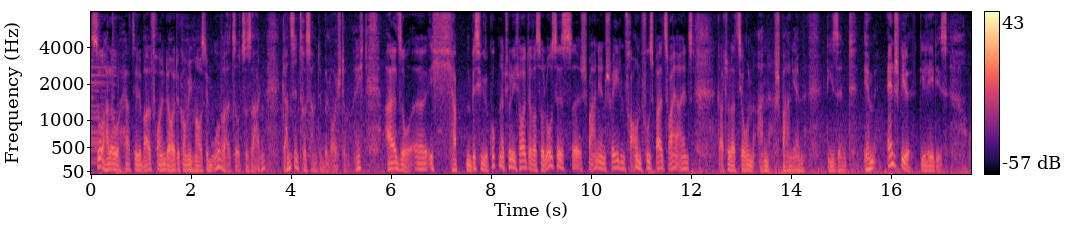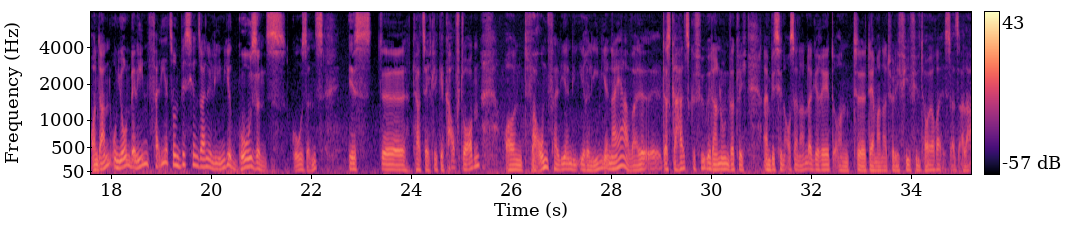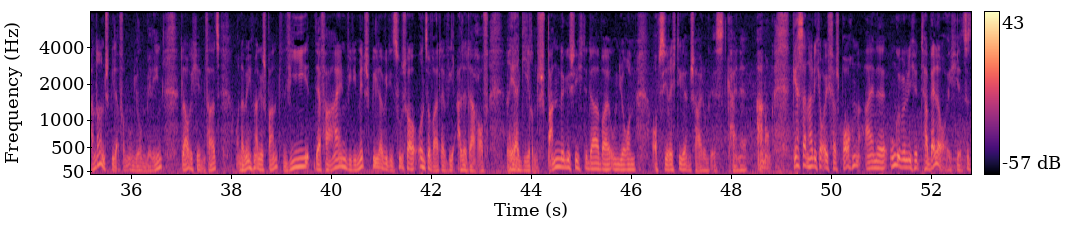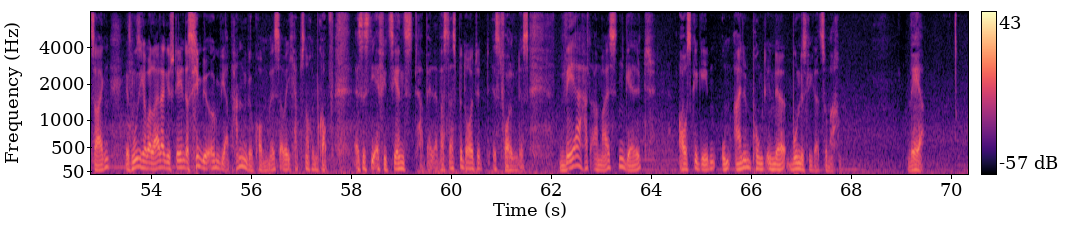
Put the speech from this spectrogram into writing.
So, hallo, herzliche Ballfreunde. Heute komme ich mal aus dem Urwald sozusagen. Ganz interessante Beleuchtung, nicht? Also, äh, ich habe ein bisschen geguckt natürlich heute, was so los ist. Äh, Spanien, Schweden, Frauenfußball 2-1. Gratulation an Spanien. Die sind im Endspiel, die Ladies. Und dann Union Berlin verliert so ein bisschen seine Linie. Gosens, Gosens ist äh, tatsächlich gekauft worden und warum verlieren die ihre Linie? Naja, weil äh, das Gehaltsgefüge da nun wirklich ein bisschen auseinandergerät und äh, der Mann natürlich viel, viel teurer ist als alle anderen Spieler von Union Berlin, glaube ich jedenfalls. Und da bin ich mal gespannt, wie der Verein, wie die Mitspieler, wie die Zuschauer und so weiter, wie alle darauf reagieren. Spannende Geschichte da bei Union. Ob es die richtige Entscheidung ist, keine Ahnung. Gestern hatte ich euch versprochen, eine ungewöhnliche Tabelle euch hier zu zeigen. Jetzt muss ich aber leider gestehen, dass sie mir irgendwie abhanden gekommen ist, aber ich habe es noch im Kopf. Es ist die Effizienztabelle. Was das bedeutet, ist Folgendes. Wer hat am meisten Geld ausgegeben, um einen Punkt in der Bundesliga zu machen? Wer?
